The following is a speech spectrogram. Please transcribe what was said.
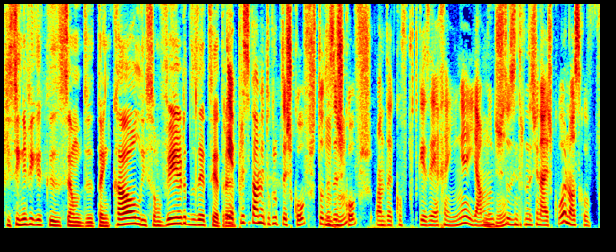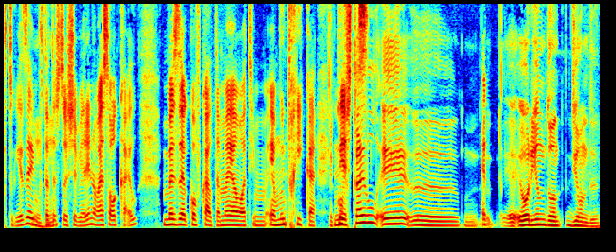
Que significa que são de, têm caule e são verdes, etc. É, principalmente o grupo das couves, todas uhum. as couves, onde a couve portuguesa é a rainha, e há muitos uhum. estudos internacionais com a nossa couve portuguesa, é importante uhum. as pessoas saberem, não é só o kale, mas a couve kale também é ótimo, é muito rica. A couve neste... kale é, uh, é, é oriundo de onde?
